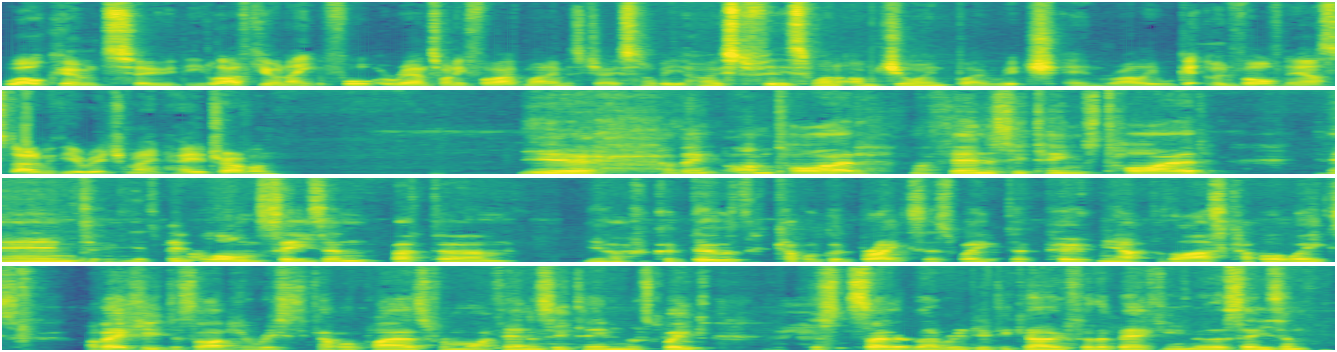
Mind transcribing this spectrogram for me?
Welcome to the live Q&A for round 25. My name is Jason. I'll be your host for this one. I'm joined by Rich and Riley. We'll get them involved now. Starting with you, Rich, mate. How are you travelling? Yeah, I think I'm tired. My fantasy team's tired, and it's been a long season. But um, yeah, I could do with a couple of good breaks this week to perk me up for the last couple of weeks. I've actually decided to rest a couple of players from my fantasy team this week, just so that they're ready to go for the back end of the season.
